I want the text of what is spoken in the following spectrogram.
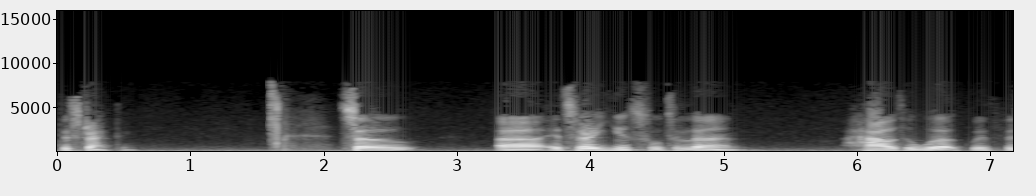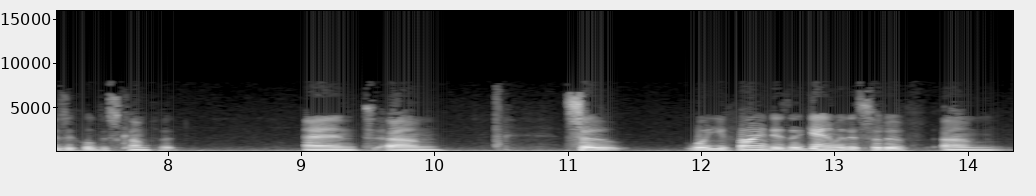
distracting. So, uh, it's very useful to learn how to work with physical discomfort. And um, so, what you find is, again, with this sort of um,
